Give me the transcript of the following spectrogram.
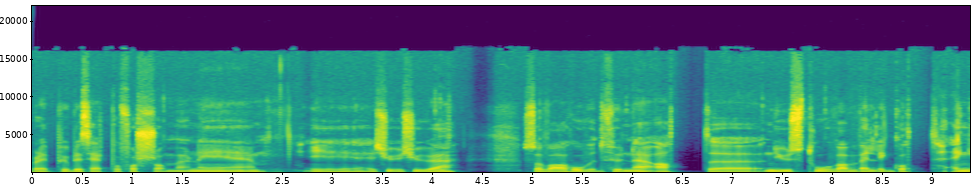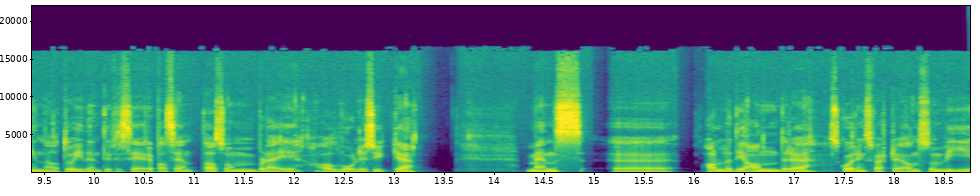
ble publisert på forsommeren i, i 2020, så var hovedfunnet at uh, News 2 var veldig godt egnet til å identifisere pasienter som ble alvorlig syke, mens alle de andre skåringsverktøyene som vi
